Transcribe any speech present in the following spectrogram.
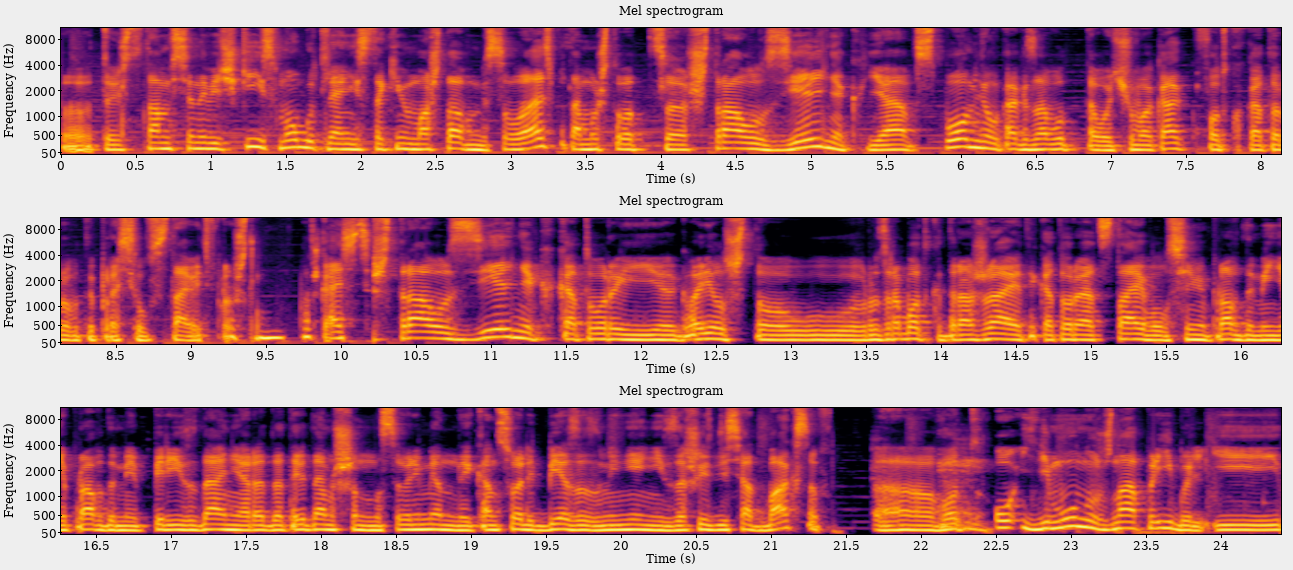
Э, то есть там все новички, и смогут ли они с такими масштабами совладать, потому что вот э, Штраус Зельник, я вспомнил, как зовут того чувака, фотку которого ты просил вставить в прошлом подкасте. Штраус Зельник, который говорил, что разработка дорожает, и который отстаивал всеми правдами и неправдами переиздание Red Dead Redemption на современные консоли без изменений за 60 баксов. Uh, вот о, ему нужна прибыль, и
